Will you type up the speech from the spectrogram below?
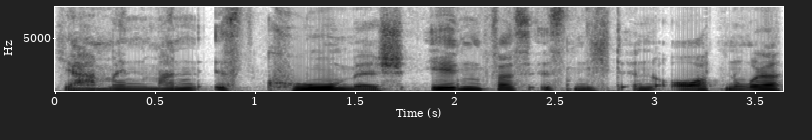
ja, mein Mann ist komisch, irgendwas ist nicht in Ordnung oder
